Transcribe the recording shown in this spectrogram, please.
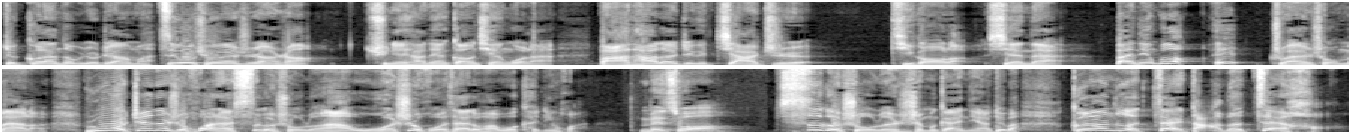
这格兰特不就这样吗？自由球员市场上去年夏天刚签过来，把他的这个价值提高了，现在半年不到，哎，转手卖了。如果真的是换来四个首轮啊，我是活塞的话，我肯定换。没错。四个首轮是什么概念啊？对吧？格兰特再打的再好，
